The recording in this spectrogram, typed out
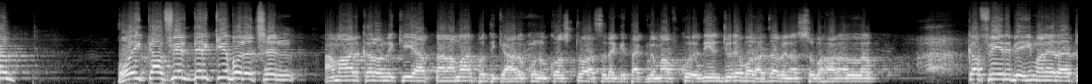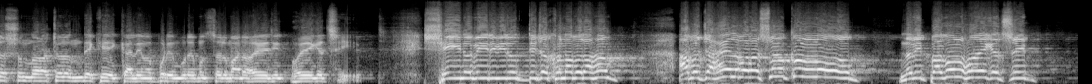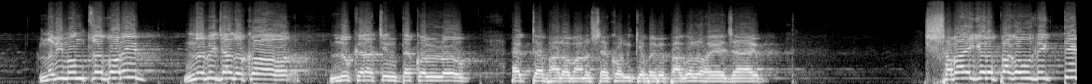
ওই কাফিরদের কি বলেছেন, আমার কারণে কি আপনার, আমার প্রতি কি আরও কোনো কষ্ট আছে নাকি? থাকলে মাফ করে দিয়ে জুড়ে বলা যাবে না সুবাহান আল্লাহ কাফির বেঈমানেরা এত সুন্দর আচরণ দেখে কালিমা পড়ে মরে মুসলমান হয়ে গেছে। সেই নবীর বিরুদ্ধে যখন আবরাহাম, আবু জাহেল বলা শুরু করল, নবী পাগল হয়ে গেছে। নবী মন্ত্র পড়ে নবী জাদুকর লোকেরা চিন্তা করল একটা ভালো মানুষ এখন কীভাবে পাগল হয়ে যায়? সবাই গেল পাগল দেখতে,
